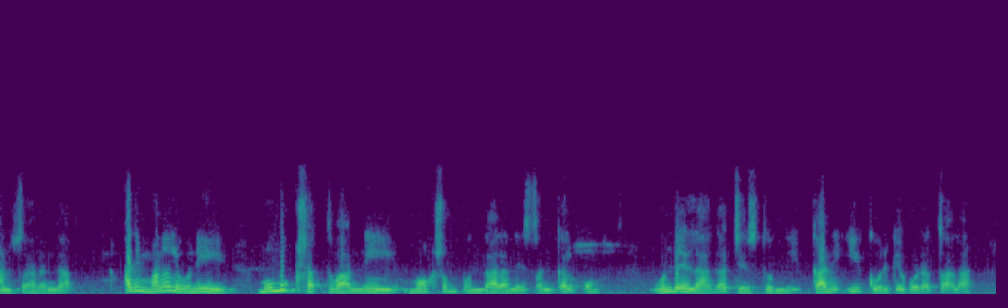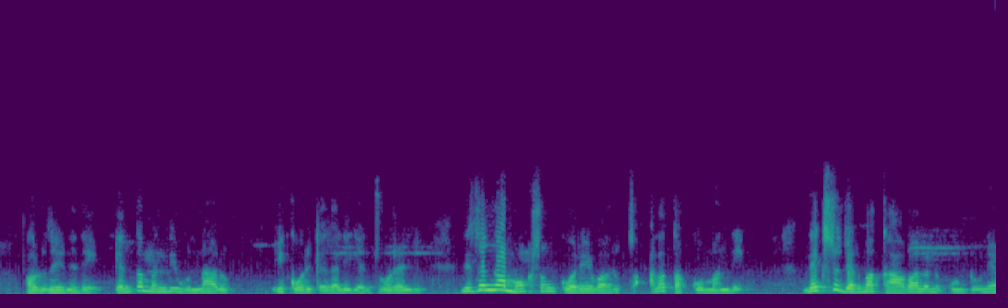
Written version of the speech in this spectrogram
అనుసారంగా. అది మనలోని ముముక్షత్వాన్ని మోక్షం పొందాలనే సంకల్పం ఉండేలాగా చేస్తుంది. కానీ ఈ కోరిక కూడా చాలా అరుదైనదే. ఎంతమంది ఉన్నారు ఈ కోరిక కలిగని చూడండి. నిజంగా మోక్షం కోరేవారు చాలా తక్కువ మంది. నెక్స్ట్ జన్మ కావాలనుకుంటూనే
